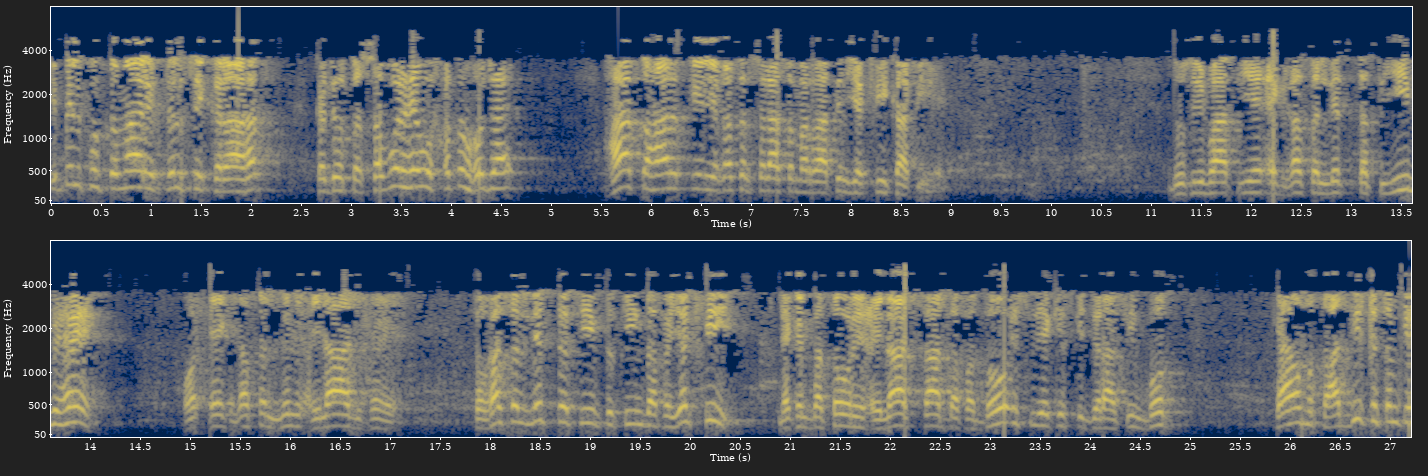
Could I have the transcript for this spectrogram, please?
کہ بالکل تمہارے دل سے کراہت کا جو تصور ہے وہ ختم ہو جائے۔ ہاتھ طہارت کے لیے غسل صلاح مراتن یکفی کافی ہے۔ دوسری بات یہ، ایک غسل لت تطیب ہے اور ایک غسل لل علاج ہے۔ تو غسل لط تو تین دفعہ یکفی، لیکن بطور علاج سات دفعہ دو، اس لیے کہ اس کی جراثیم بہت کیا متعدی قسم کی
